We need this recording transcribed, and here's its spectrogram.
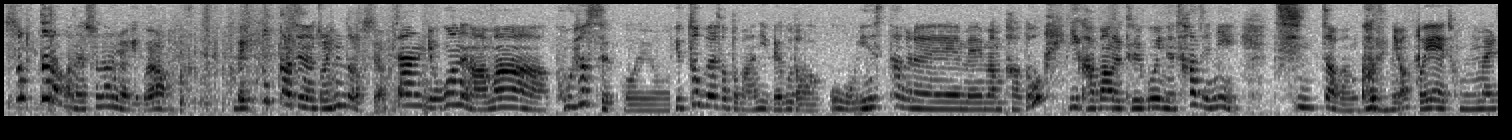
쏙 들어가는 수납력이고요. 맥북까지는 좀 힘들었어요. 짠! 요거는 아마 보셨을 거예요. 유튜브에서도 많이 메고 나왔고 인스타그램에만 봐도 이 가방을 들고 있는 사진이 진짜 많거든요. 저의 정말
